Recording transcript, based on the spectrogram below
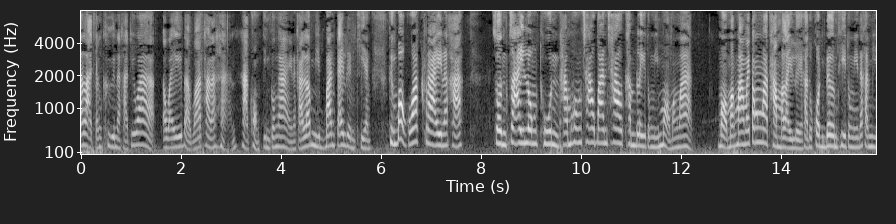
ตลาดกลางคืนนะคะ ที่ว่าเอาไว้แบบว่าทานอาหารหาของกินก็ง่ายนะคะ แล้วมีบ้านใกล้เรือนเคียง ถึงบอกว่าใครนะคะ สนใจลงทุนทำห้องเช่าบ้านเช่าทำเลตรงนี้เหมาะมากๆ เหมาะมากๆ ไม่ต้องมาทำอะไรเลยค่ะ ทุกคนเดิมทีตรงนี้นะคะ มี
